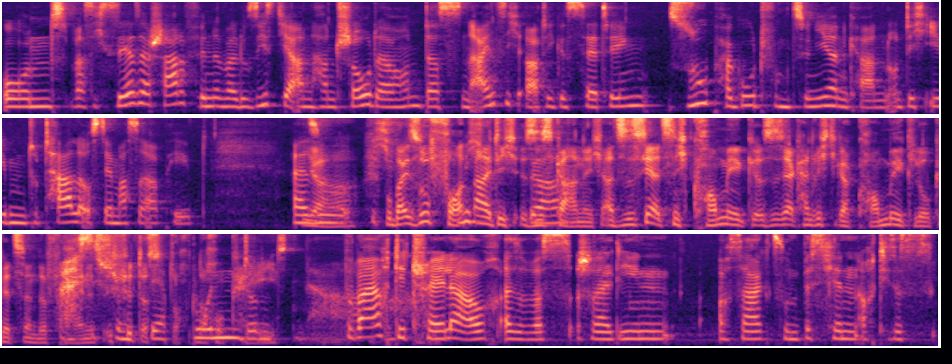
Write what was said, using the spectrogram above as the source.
Und was ich sehr, sehr schade finde, weil du siehst ja anhand Showdown, dass ein einzigartiges Setting super gut funktionieren kann und dich eben total aus der Masse abhebt. Also, ja. Wobei so fortnightig ist ja. es gar nicht. Also es ist ja jetzt nicht Comic, es ist ja kein richtiger Comic-Look jetzt in The Finals. Ich finde das doch noch okay. Und, ja. Wobei auch die Trailer auch, also was Geraldine auch sagt, so ein bisschen auch dieses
